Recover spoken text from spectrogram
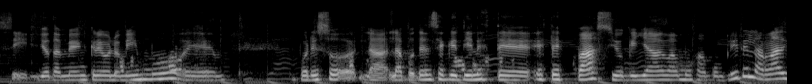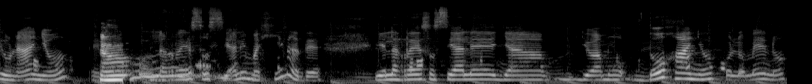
Sí, yo también creo lo mismo. Eh, por eso la, potencia que tiene este, este espacio que ya vamos a cumplir en la radio un año, en las redes sociales, imagínate. Y en las redes sociales ya llevamos dos años por lo menos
